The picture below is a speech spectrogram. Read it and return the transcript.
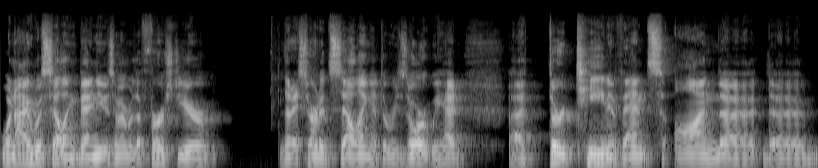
when I was selling venues, I remember the first year that I started selling at the resort, we had uh, 13 events on the, the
